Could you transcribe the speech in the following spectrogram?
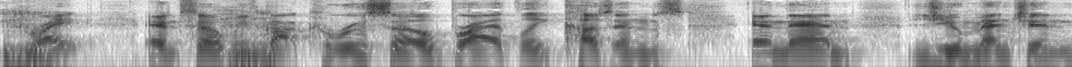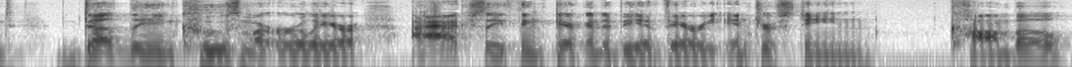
mm-hmm. right? And so we've mm-hmm. got Caruso, Bradley, Cousins, and then you mentioned Dudley and Kuzma earlier. I actually think they're going to be a very interesting combo,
